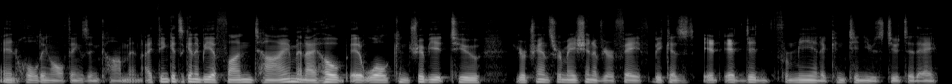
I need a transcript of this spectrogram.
and holding all things in common. I think it's going to be a fun time, and I hope it will contribute to your transformation of your faith because it, it did for me and it continues to today.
